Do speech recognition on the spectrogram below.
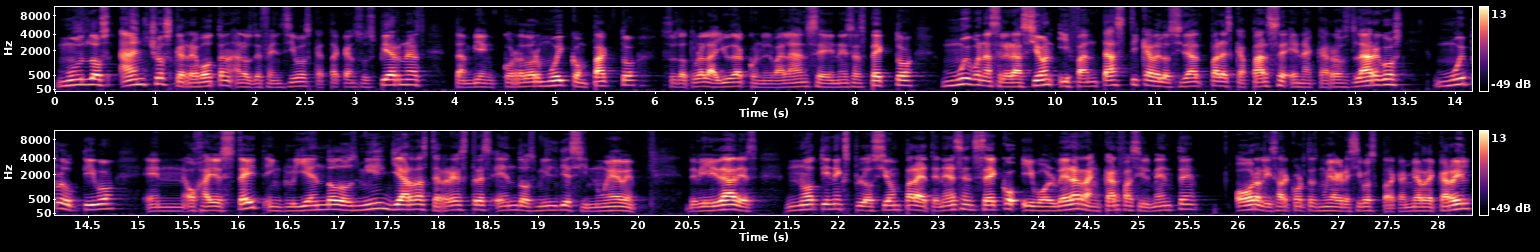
Muslos anchos que rebotan a los defensivos que atacan sus piernas. También corredor muy compacto. Su estatura le ayuda con el balance en ese aspecto. Muy buena aceleración y fantástica velocidad para escaparse en acarros largos. Muy productivo en Ohio State, incluyendo 2.000 yardas terrestres en 2019. Debilidades. No tiene explosión para detenerse en seco y volver a arrancar fácilmente o realizar cortes muy agresivos para cambiar de carril.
